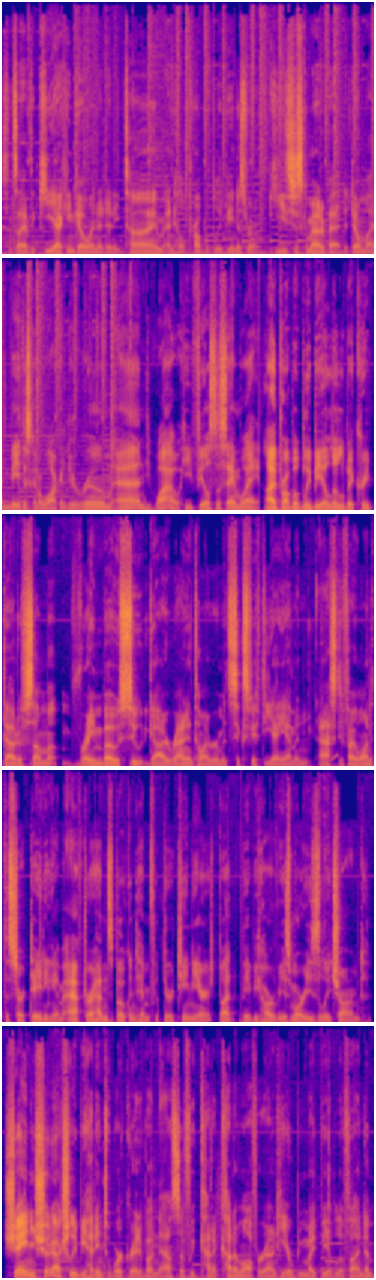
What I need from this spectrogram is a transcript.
Since I have the key, I can go in at any time, and he'll probably be in his room. He's just come out of bed. Don't mind me, just gonna walk into your room, and wow, he feels the same way. I'd probably be a little bit creeped out if some rainbow suit guy ran into my room at 6.50 a.m. and asked if I wanted to start dating him after I hadn't spoken to him for 13 years, but maybe Harvey is more more easily charmed. Shane should actually be heading to work right about now, so if we kind of cut him off around here, we might be able to find him.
